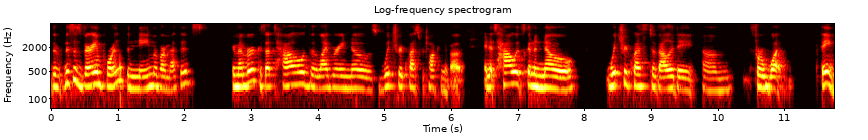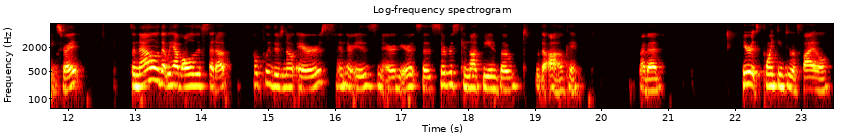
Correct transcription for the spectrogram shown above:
the, this is very important, the name of our methods. Remember, because that's how the library knows which request we're talking about. And it's how it's going to know which request to validate um, for what things, right? So now that we have all this set up, hopefully there's no errors, and there is an error here. It says service cannot be invoked with a, ah, okay, my bad. Here it's pointing to a file.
